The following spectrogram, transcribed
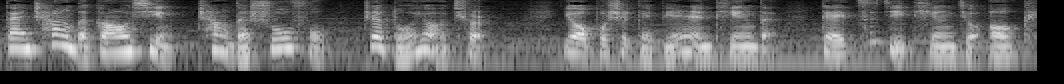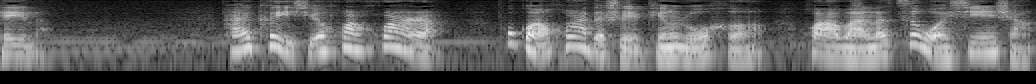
但唱得高兴，唱得舒服，这多有趣儿！又不是给别人听的，给自己听就 OK 了。还可以学画画啊，不管画的水平如何，画完了自我欣赏，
